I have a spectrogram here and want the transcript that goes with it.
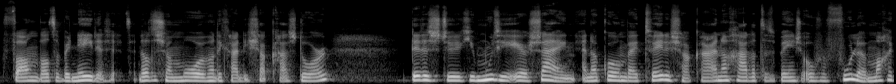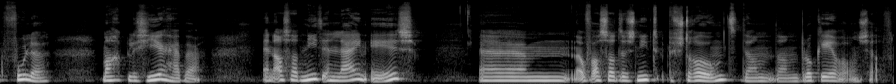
van wat er beneden zit. En dat is zo mooi, want ik ga die chakra's door. Dit is natuurlijk, je moet hier eerst zijn. En dan komen we bij het tweede chakra en dan gaat het opeens over voelen. Mag ik voelen? Mag ik plezier hebben? En als dat niet in lijn is, Ehm, of als dat dus niet stroomt, dan, dan blokkeren we onszelf.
